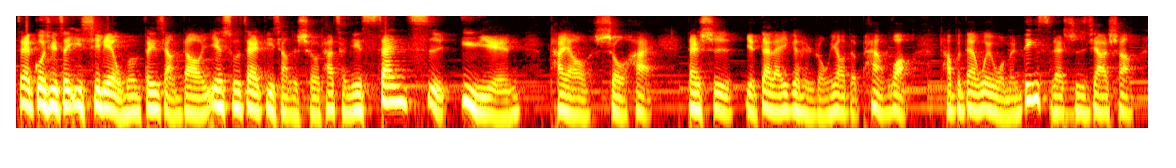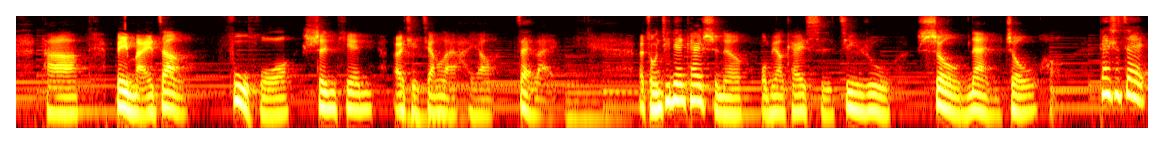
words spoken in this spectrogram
在过去这一系列，我们分享到耶稣在地上的时候，他曾经三次预言他要受害，但是也带来一个很荣耀的盼望。他不但为我们钉死在十字架上，他被埋葬、复活、升天，而且将来还要再来。而从今天开始呢，我们要开始进入受难周。好。但是在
